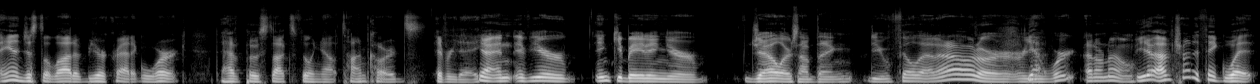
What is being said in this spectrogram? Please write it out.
and just a lot of bureaucratic work to have postdocs filling out time cards every day. Yeah, and if you're incubating your gel or something, do you fill that out or, or Yeah. you work? I don't know. You know, I'm trying to think what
